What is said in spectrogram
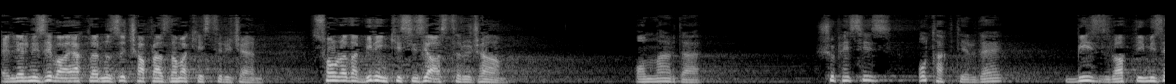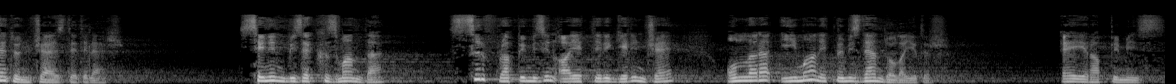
Ellerinizi ve ayaklarınızı çaprazlama kestireceğim. Sonra da bilin ki sizi astıracağım. Onlar da şüphesiz o takdirde biz Rabbimize döneceğiz dediler. Senin bize kızman da sırf Rabbimizin ayetleri gelince onlara iman etmemizden dolayıdır. Ey Rabbimiz!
